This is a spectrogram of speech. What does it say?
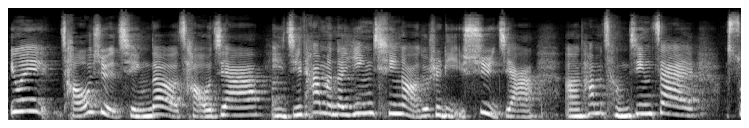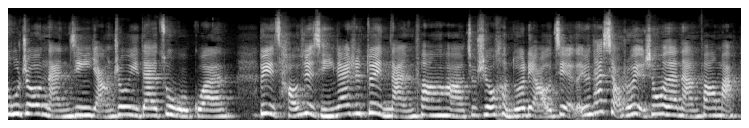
因为曹雪芹的曹家以及他们的姻亲啊，就是李旭家，嗯，他们曾经在。苏州、南京、扬州一带做过官，所以曹雪芹应该是对南方哈，就是有很多了解的，因为他小时候也生活在南方嘛。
